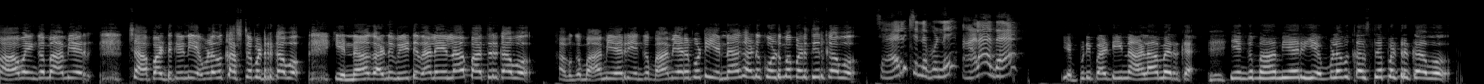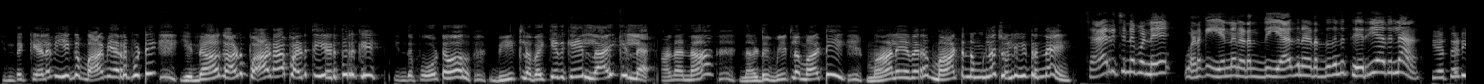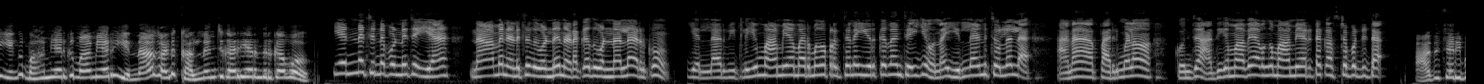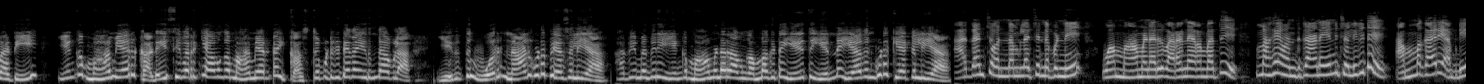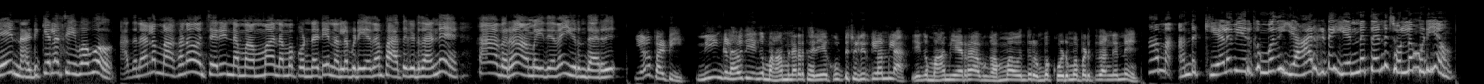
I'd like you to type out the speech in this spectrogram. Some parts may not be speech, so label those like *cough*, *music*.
பாவம் எங்க மாமியார். சாப்பாட்டுக்குன்னு எவ்வளவு கஷ்டப்பட்டிருக்காவோ? என்ன கண்ணு வீட்டு வேலையெல்லாம் பார்த்திருக்காவோ? அவங்க மாமியார் எங்க மாமியாரை போட்டு என்ன கண்ணு கொடுமைப்படுத்தியிருக்காவோ? எப்படி பாட்டின்னு அழாம இருக்க? எங்க மாமியார் எவ்வளவு கஷ்டப்பட்டிருக்காவோ? இந்த கிழவி எங்க மாமியாரை போட்டு என்ன காணும் பாடா படுத்தி எடுத்திருக்கு. இந்த போட்டோ வீட்ல வைக்கிறதுக்கே லாய்க்கு இல்ல. ஆனா நான் நடு வீட்ல மாட்டி மாலைய வேற மாட்டணும்ல சொல்லிக்கிட்டு இருந்தேன். உனக்கு என்ன நடந்தது ஏது நடந்ததுன்னு தெரியாதுல்ல? ஏத்தாடி எங்க மாமியாருக்கு மாமியார் என்ன காணும் கல் நெஞ்சுக்காரியா இருந்திருக்காவோ? என்ன சின்ன பொண்ணு செய்ய? நாம நினைச்சது ஒண்ணு நடக்கிறது ஒண்ணெல்லாம் இருக்கும். எல்லார் வீட்லயும் மாமியா மருமக பிரச்சனை இருக்கதான் செய்யும். நான் இல்லைன்னு சொல்லல. ஆனா பரிமளம் கொஞ்சம் அதிகமாவே அவங்க மாமியார்கிட்ட கஷ்டப்பட்டுட்டா. அது சரி பாட்டி. எங்க மாமியார் கடைசி வரைக்கும் அவங்க மாமியார்ட்ட கஷ்டப்பட்டுக்கிட்டே தான் இருந்தாவளா. எதிர்த்து ஒரு நாள் கூட பேசலையா? அதே மாதிரி எங்க மாமனார் அவங்க அம்மா கிட்ட எதிர்த்து என்ன ஏதுன்னு கூட கேட்கலையா? அதான் சொன்னோம்ல சின்ன பொண்ணு. உன் மாமனார் வர நேரம் பார்த்து மகன் வந்துட்டானேன்னு சொல்லிக்கிட்டு அம்மக்காரி அப்படியே நடிக்கலாம் செய்வாவோ? அதனால மகனும் சரி நம்ம அம்மா நம்ம பொண்டாட்டியை நல்லபடியா தான் பாத்துக்கிட்டுதானே அவரும் அமைதியா தான் இருந்தாரு. ஏன் பாட்டி? நீங்களாவது எங்க மாமனாரை தனியா கூப்பிட்டு சொல்லிருக்கலாம்ல? எங்க மாமியார அவங்க அம்மா வந்து ரொம்ப கொடுமைப்படுத்துவாங்கன்னு. ஆமா அந்த கிழவி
